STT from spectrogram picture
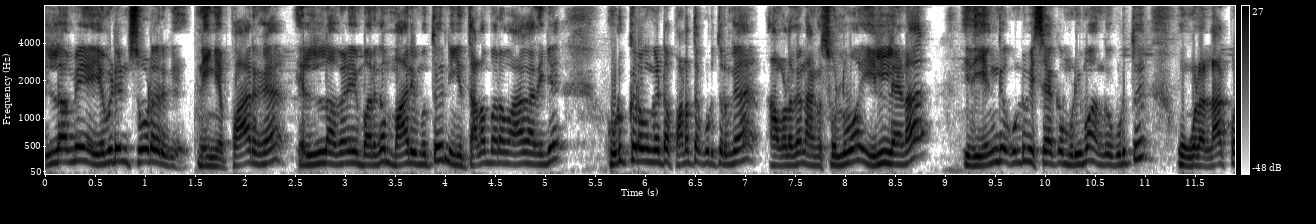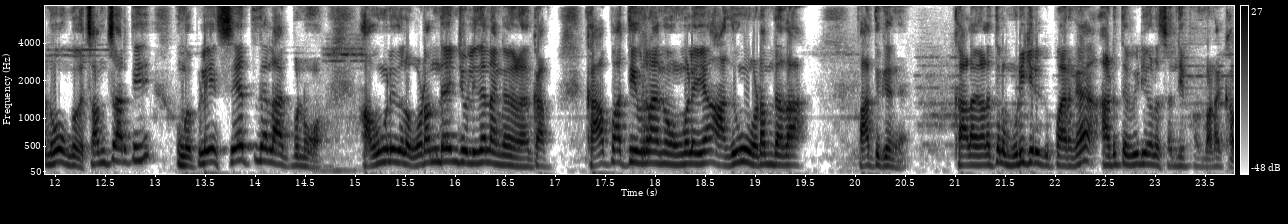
எல்லாமே எவிடன்ஸோடு இருக்குது நீங்கள் பாருங்கள் எல்லா வேலையும் பாருங்கள் மாரிமுத்து நீங்கள் தலைமறைவு ஆகாதீங்க. கொடுக்குறவங்ககிட்ட பணத்தை கொடுத்துருங்க. அவ்வளோதான் நாங்கள் சொல்லுவோம். இல்லைன்னா இது எங்கே கொண்டு போய் சேர்க்க முடியுமோ அங்கே கொடுத்து உங்களை லாக் பண்ணுவோம். உங்கள் சம்சாரத்தையும் உங்கள் பிள்ளையை சேர்த்து தான் லாக் பண்ணுவோம். அவங்களும் இதில் உடந்தேன்னு சொல்லி தான் நாங்கள் கா காப்பாற்றி விடுறாங்க உங்களையும் அதுவும் உடந்ததான் பார்த்துக்கோங்க. காலகாலத்தில் முடிக்கிறதுக்கு பாருங்கள் அடுத்த வீடியோவில் சந்திப்போம். வணக்கம்.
